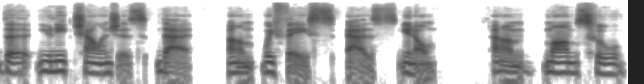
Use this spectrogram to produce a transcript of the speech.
the unique challenges that um, we face as you know um, moms who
